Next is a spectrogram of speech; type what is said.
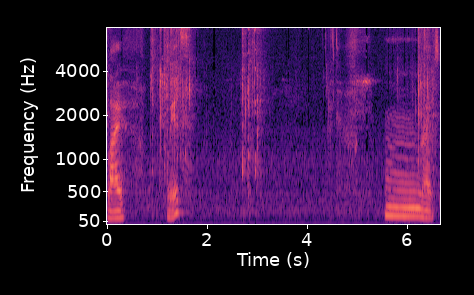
live width Hmm, let's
